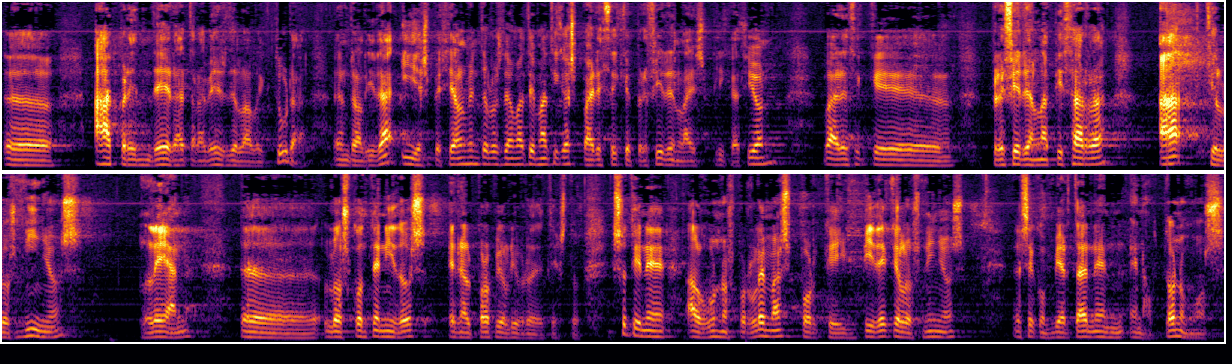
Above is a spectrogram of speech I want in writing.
eh, aprender a través de la lectura. En realidad, y especialmente los de matemáticas, parece que prefieren la explicación, parece que prefieren la pizarra a que los niños lean eh, los contenidos en el propio libro de texto. Eso tiene algunos problemas porque impide que los niños eh, se conviertan en, autónomos.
